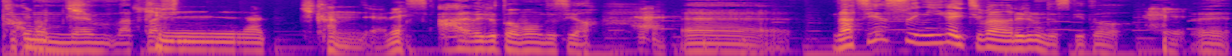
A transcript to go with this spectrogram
多分ね、危険私、な期間だよね。荒れると思うんですよ。はい。ええ夏休みが一番荒れるんですけど、ええ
